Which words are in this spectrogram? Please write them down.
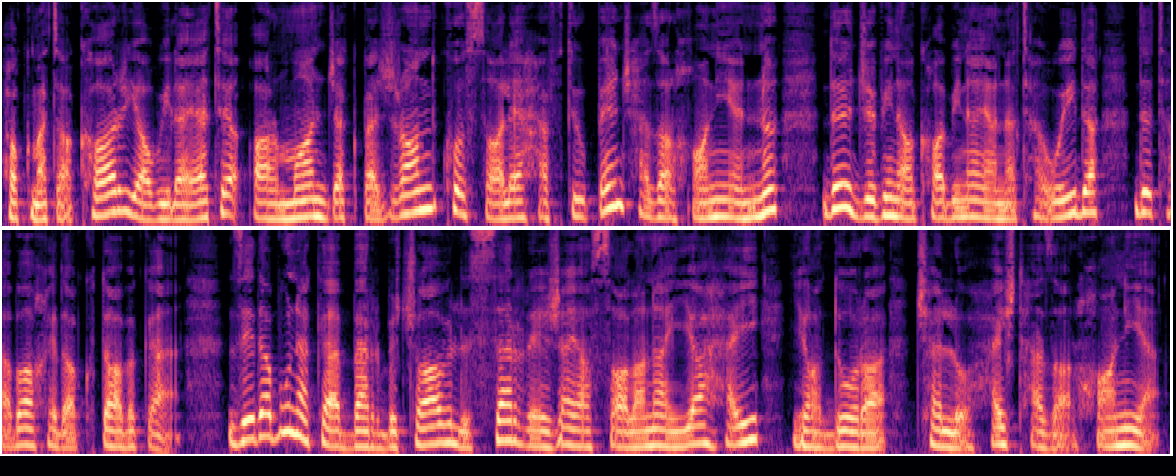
حکمتا کار یا ولایت آرمانجک پجراند کو سال هفتو پنج هزار خانی نو ده جوینا کابینه یا نتوی ده ده تباخ ده کتاب که. زیده بونه که بر بچاو لسر ریجه یا سالانه یا هی یا دورا چلو هشت هزار خانیه.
